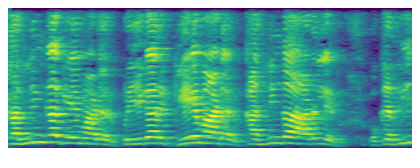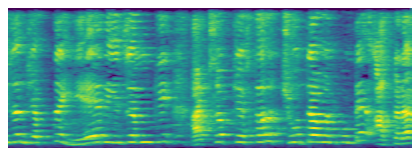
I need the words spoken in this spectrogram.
కన్నింగా గేమ్ ఆడారు. ప్రియ గారు గేమ్ ఆడారు. కన్నింగా ఆడలేదు. ఒక రీజన్ చెప్తే ఏ రీజన్కి అక్సెప్ట్ చేస్తారో చూద్దాం అనుకుంటే అక్కడ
